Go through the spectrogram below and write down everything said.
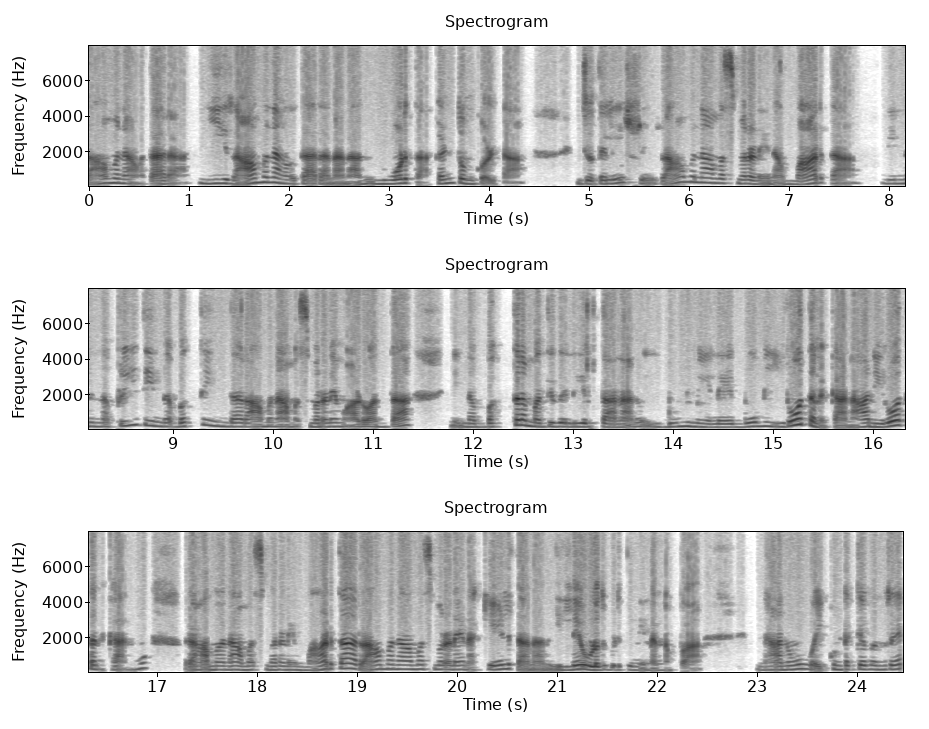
ರಾಮನ ಅವತಾರ. ಈ ರಾಮನ ಅವತಾರನ ನಾನು ನೋಡ್ತಾ ಕಣ್ ತುಂಬಿಕೊಳ್ತಾ ಜೊತೆಲಿ ಶ್ರೀ ರಾಮನಾಮ ಸ್ಮರಣೆನ ಮಾಡ್ತಾ ನಿನ್ನನ್ನ ಪ್ರೀತಿಯಿಂದ, ಭಕ್ತಿಯಿಂದ ರಾಮನಾಮ ಸ್ಮರಣೆ ಮಾಡುವಂತ ನಿನ್ನ ಭಕ್ತರ ಮಧ್ಯದಲ್ಲಿ ಇರ್ತಾ ನಾನು ಈ ಭೂಮಿ ಮೇಲೆ. ಭೂಮಿ ಇರೋ ತನಕ, ನಾನು ಇರೋ ತನಕನು ರಾಮನಾಮ ಸ್ಮರಣೆ ಮಾಡ್ತಾ, ರಾಮನಾಮ ಸ್ಮರಣೆನ ಕೇಳ್ತಾ ನಾನು ಇಲ್ಲೇ ಉಳಿದು ಬಿಡ್ತೀನಿ ನನ್ನಪ್ಪ. ನಾನು ವೈಕುಂಠಕ್ಕೆ ಬಂದ್ರೆ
